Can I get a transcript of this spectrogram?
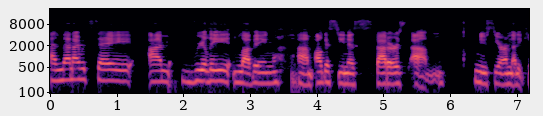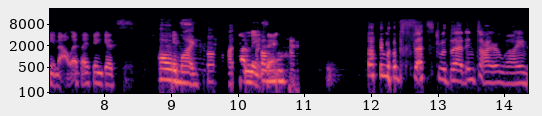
and then I would say I'm really loving um, Augustinus Bader's um, new serum that he came out with. I think it's oh it's my god, amazing. Um, I'm obsessed with that entire line.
